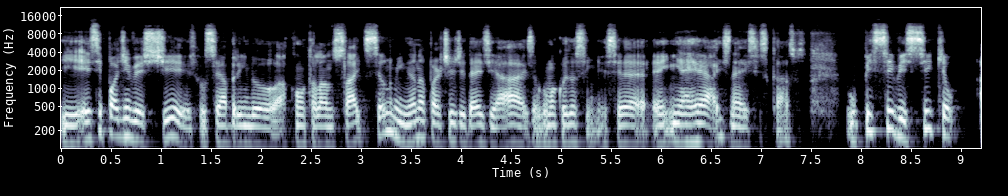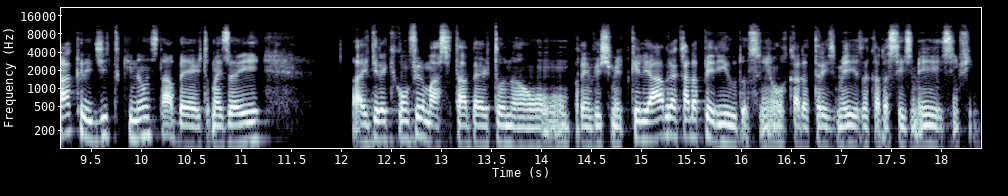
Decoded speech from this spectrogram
E esse pode investir, você abrindo a conta lá no site, se eu não me engano, a partir de 10 reais, alguma coisa assim. Esse é, é em reais, né? Esses casos. O PCVC, que eu acredito que não está aberto, mas aí Aí teria que confirmar se está aberto ou não para investimento, porque ele abre a cada período, assim, ou a cada três meses, a cada seis meses, enfim.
